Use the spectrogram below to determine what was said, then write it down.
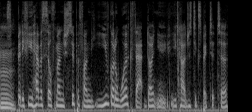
But if you have a self-managed super fund, you've got to work that, don't you? You can't just expect it to.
